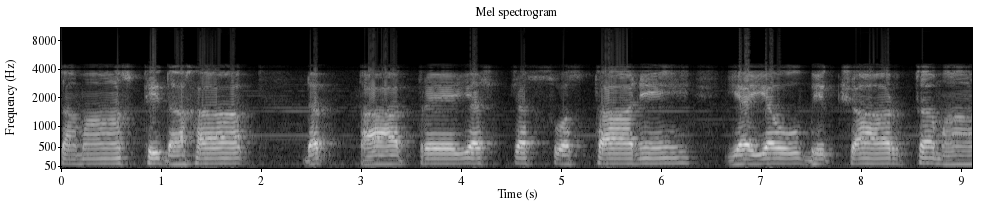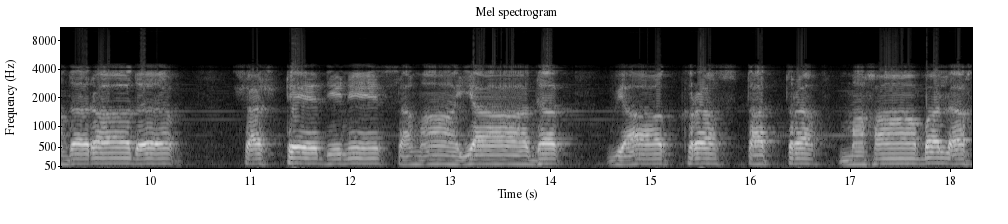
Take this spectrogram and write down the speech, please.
समास्थितः। दत्तात्रेयश्च स्वस्थाने ययौ भिक्षार्थमादराद। षष्ठे दिने व्याघ्रस्तत्र महाबलः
